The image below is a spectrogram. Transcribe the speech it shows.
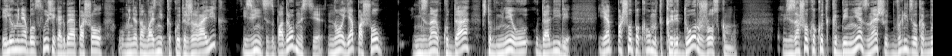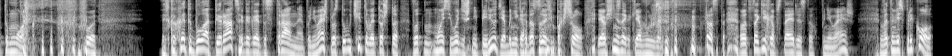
Или у меня был случай, когда я пошел, у меня там возник какой-то жировик, извините за подробности, но я пошел не знаю куда, чтобы мне его удалили. Я пошел по какому-то коридору жесткому, зашел в какой-то кабинет, знаешь, выглядел как будто морг. Вот. Какая-то была операция какая-то странная, понимаешь? Просто учитывая то, что вот мой сегодняшний период, я бы никогда туда не пошел. Я вообще не знаю, как я выжил. Просто вот в таких обстоятельствах, понимаешь? В этом весь прикол,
